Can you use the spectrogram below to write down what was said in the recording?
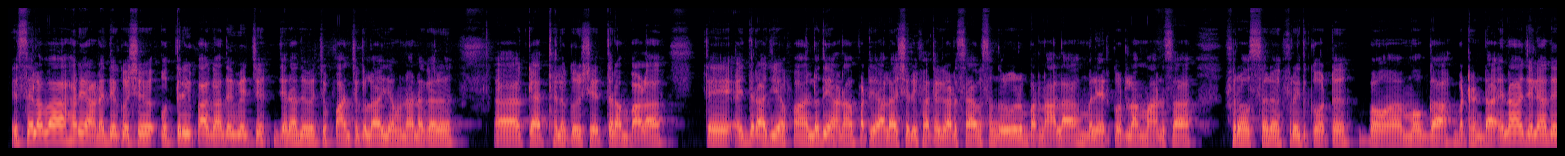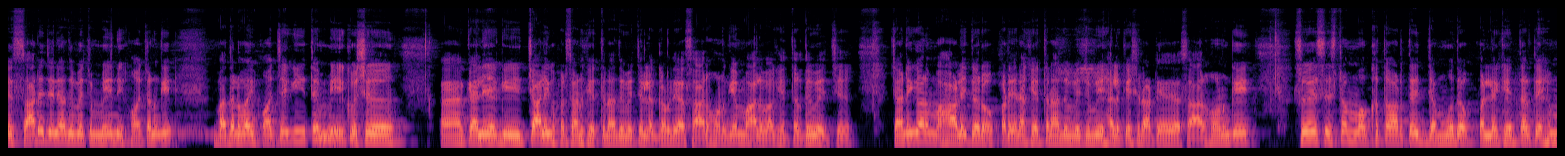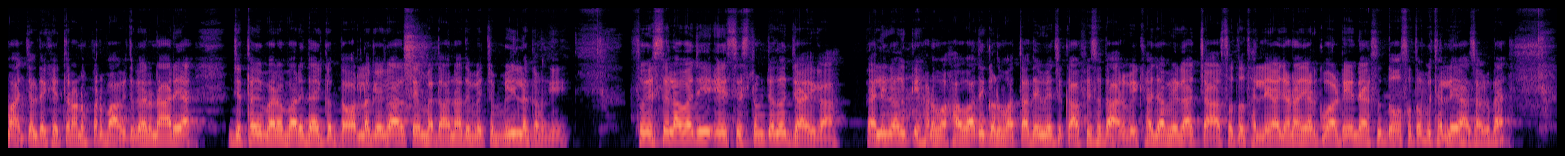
ਇਸ ਤੋਂ ਇਲਾਵਾ ਹਰਿਆਣੇ ਦੇ ਕੁਝ ਉੱਤਰੀ ਭਾਗਾਂ ਦੇ ਵਿੱਚ, ਜਿਨ੍ਹਾਂ ਦੇ ਵਿੱਚ ਪੰਚਕੁਲਾ ਯਮੁਨਾ ਨਗਰ ਕੈਥਲ ਕੁਰਸ਼ੇਤਰ ਅੰਬਾਲਾ ਤੇ ਇੱਧਰ ਆ ਜੀ ਆਪਾਂ ਲੁਧਿਆਣਾ, ਪਟਿਆਲਾ, ਸ਼੍ਰੀ ਫਤਿਹਗੜ੍ਹ ਸਾਹਿਬ, ਸੰਗਰੂਰ, ਬਰਨਾਲਾ, ਮਲੇਰਕੋਟਲਾ, ਮਾਨਸਾ, ਫਿਰੋਜ਼ਪੁਰ, ਫਰੀਦਕੋਟ, ਬ- ਮੋਗਾ, ਬਠਿੰਡਾ, ਇਹਨਾਂ ਜ਼ਿਲ੍ਹਿਆਂ ਦੇ ਸਾਰੇ ਜ਼ਿਲ੍ਹਿਆਂ ਦੇ ਵਿੱਚ ਮੀਂਹ ਨਹੀਂ ਪਹੁੰਚਣਗੇ। ਬਦਲਵਾਈ ਪਹੁੰਚੇਗੀ ਤੇ ਮੀਂਹ ਕੁਝ ਕਹਿ ਲਈਏ ਕਿ 40% ਖੇਤਰਾਂ ਦੇ ਵਿੱਚ ਲੱਗਣ ਦੇ ਅਸਾਰ ਹੋਣਗੇ, ਮਾਲਵਾ ਖੇਤਰ ਦੇ ਵਿੱਚ। ਚੰਡੀਗੜ੍ਹ, ਮੋਹਾਲੀ ਤੇ ਰੋਪੜ, ਇਹਨਾਂ ਖੇਤਰਾਂ ਦੇ ਵਿੱਚ ਵੀ ਹਲਕੇ ਛਰਾਟਿਆਂ ਦੇ ਅਸਾਰ ਹੋਣਗੇ। ਸੋ ਇਹ ਸਿਸਟਮ ਮੁੱਖ ਤੌਰ ਤੇ ਜੰਮੂ ਦੇ ਉੱਪਰਲੇ ਖੇਤਰ ਤੇ ਹਿਮਾਚਲ ਦੇ ਖੇਤਰਾਂ ਨੂੰ ਪ੍ਰਭਾਵਿਤ ਕਰਨ ਆ ਰਿਹਾ, ਜਿੱਥੇ ਵੀ ਬਰਫ਼ਬਾਰੀ ਦਾ ਇੱਕ ਦੌਰ ਲੱਗੇਗਾ ਤੇ ਮੈਦਾਨਾਂ ਦੇ ਵਿੱਚ ਮੀਂਹ ਲੱਗਣਗੇ। ਸੋ ਇਸ ਤੋਂ ਇਲਾਵਾ ਜੀ, ਇਹ ਸਿਸਟਮ ਜਦੋਂ ਜਾਏਗਾ ਪਹਿਲੀ ਗੱਲ ਕਿ ਹਵਾ ਹਵਾ ਦੀ ਗੁਣਵੱਤਾ ਦੇ ਵਿੱਚ ਕਾਫੀ ਸੁਧਾਰ ਵੇਖਿਆ ਜਾਵੇਗਾ। 400 ਤੋਂ ਥੱਲੇ ਆ ਜਾਣਾ 에ਅਰ ਕੁਆਲਿਟੀ ਇੰਡੈਕਸ 200 ਤੋਂ ਵੀ ਥੱਲੇ ਆ ਸਕਦਾ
